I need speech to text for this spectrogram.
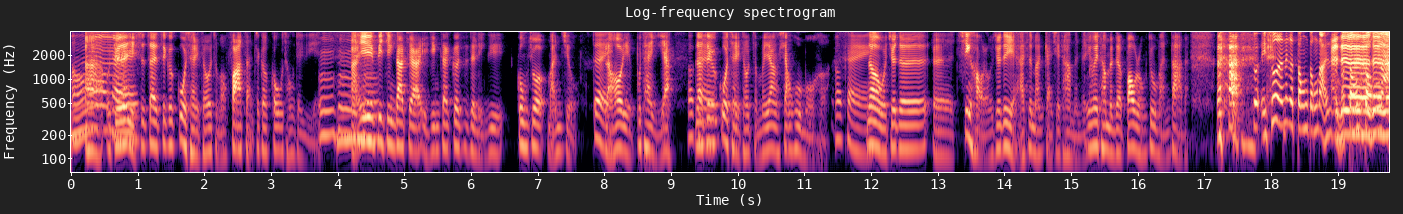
哦。啊，我觉得也是在这个过程里头怎么发展这个沟通的语言、嗯哼。啊，因为毕竟大家已经在各自的领域工作蛮久，对，然后也不太一样。那这个过程里头怎么样相互磨合？OK，那我觉得，呃，幸好了，我觉得也还是蛮感谢他们的，因为他们的包容度蛮大的。说你说的那个东东到底是哎什么东对对对东啊？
